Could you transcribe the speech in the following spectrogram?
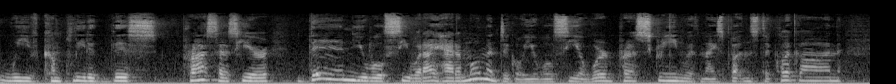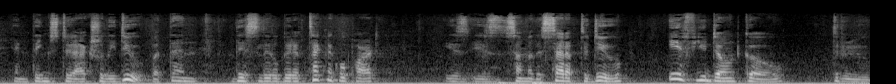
we've completed this process here, then you will see what I had a moment ago. You will see a WordPress screen with nice buttons to click on and things to actually do. But then this little bit of technical part is, is some of the setup to do if you don't go through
